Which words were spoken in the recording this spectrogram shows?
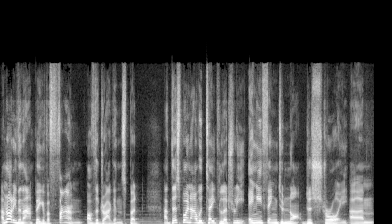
I'm not even that big of a fan of the dragons, but at this point, I would take literally anything to not destroy um,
